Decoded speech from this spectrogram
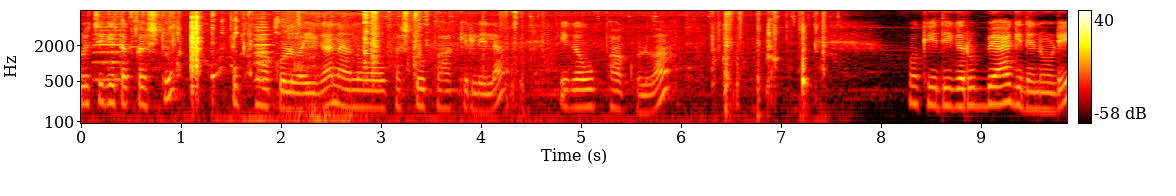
ರುಚಿಗೆ ತಕ್ಕಷ್ಟು ಉಪ್ಪು ಹಾಕ್ಕೊಳ್ಳುವ ಈಗ ನಾನು ಫಸ್ಟ್ ಉಪ್ಪು ಹಾಕಿರಲಿಲ್ಲ. ಈಗ ಉಪ್ಪು ಹಾಕ್ಕೊಳ್ಳುವ ಓಕೆ ಇದೀಗ ರುಬ್ಬಿ ಆಗಿದೆ ನೋಡಿ.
